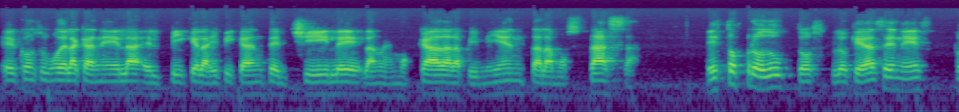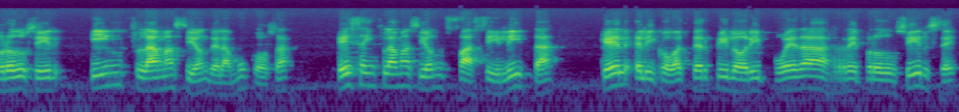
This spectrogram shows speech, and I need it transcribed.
El consumo de la canela, el pique, el ají picante, el chile, la nuez moscada, la pimienta, la mostaza. Estos productos lo que hacen es producir inflamación de la mucosa esa inflamación facilita que el Helicobacter pylori pueda reproducirse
